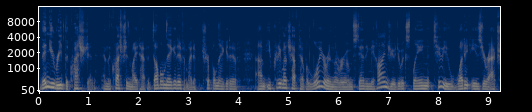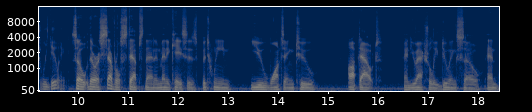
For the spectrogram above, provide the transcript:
then you read the question, and the question might have a double negative, it might have a triple negative. Um, you pretty much have to have a lawyer in the room standing behind you to explain to you what it is you're actually doing. So there are several steps then, in many cases, between between you wanting to opt out and you actually doing so, and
